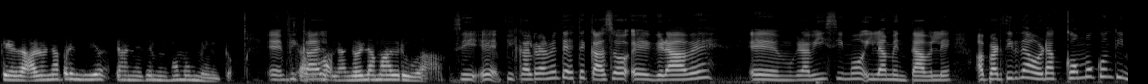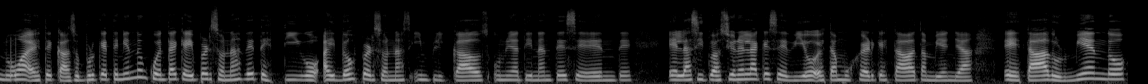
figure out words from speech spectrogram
quedaron aprendidos ya en ese mismo momento. Eh, fiscal, hablando de la madrugada. Sí, eh, fiscal, realmente este caso es grave, eh, gravísimo y lamentable. A partir de ahora, ¿cómo continúa este caso? Porque teniendo en cuenta que hay personas de testigo, hay dos personas implicados, uno ya tiene antecedente, en la situación en la que se dio esta mujer que estaba también ya, eh, estaba durmiendo,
